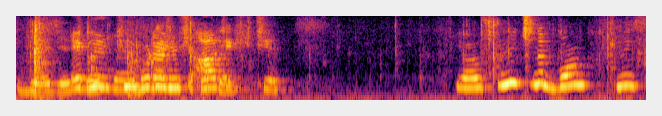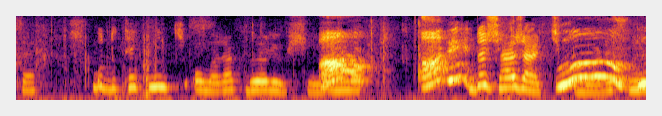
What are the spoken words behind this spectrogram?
Gelecek. E benimki artık yapıyor. için. Ya şunun içine bant neyse. Bu da teknik olarak böyle bir şey. Aa, abi. Bu da şarj aleti çıktı bu arada. Şunu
